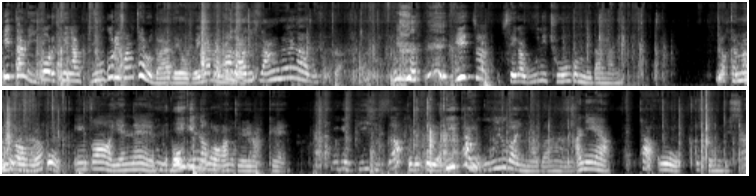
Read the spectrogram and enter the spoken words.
일단 이거를 그냥 둥그리 상태로 넣어야 돼요. 왜냐면 아 나도 쌍둥이 나오고 싶다. 일점 제가 운이 좋은 겁니다. 난 이렇게 안 들어가고요. 고 이거 얘네 먹이는 것 같아요. 이렇게 여기에 빛 있어? 그리고 여기 빛하고 우유가 있나 봐. 아니에요. 겉하고 또 그런 게 있어요.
